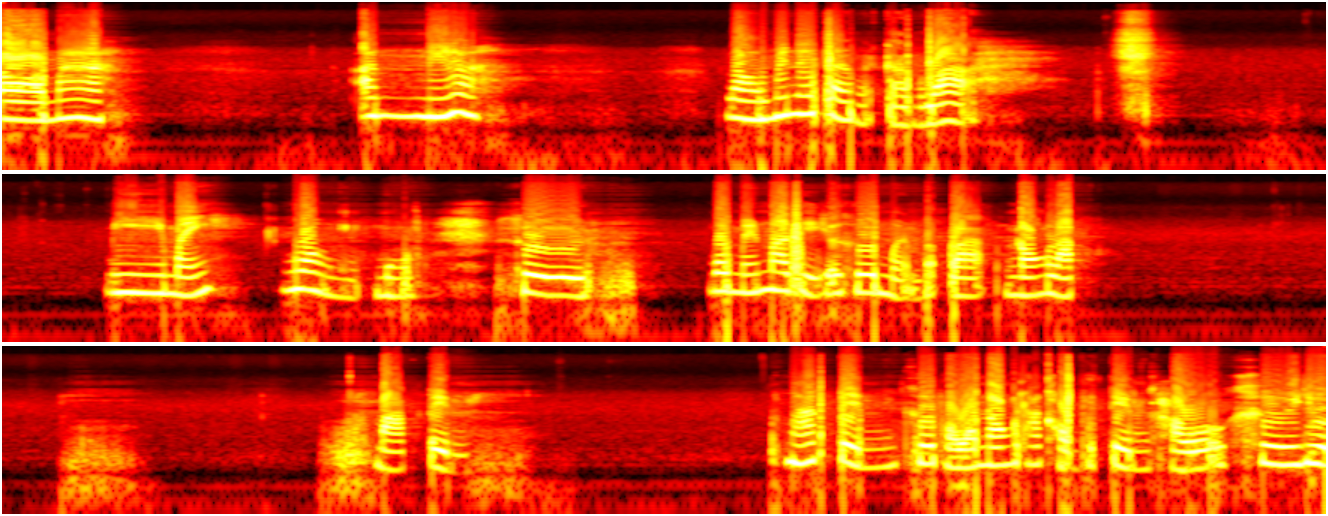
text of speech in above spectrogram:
ต่อมา อันเนี้ย เราไม่แน่ใจเหมือนกันว่า มีไหมง่วงมูคือโมเมนต์มาทีก็คือเหมือนแบบว่าน้องรัก มาร์กเป็น มาร์กเป็น คือเพราะว่าน้องรักของพี่เต็นเขาคืออยู่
